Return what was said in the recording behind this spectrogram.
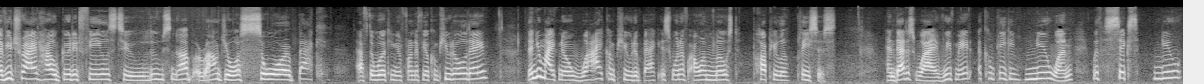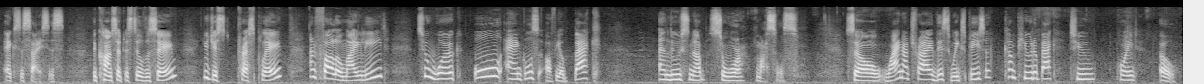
Have you tried how good it feels to loosen up around your sore back after working in front of your computer all day? Then you might know why computer back is one of our most popular pleazers. And that is why we've made a completely new one with six new exercises. The concept is still the same. You just press play and follow my lead to work all angles of your back and loosen up sore muscles. So why not try this week's pleazer, Computer Back 2.0.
